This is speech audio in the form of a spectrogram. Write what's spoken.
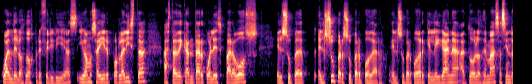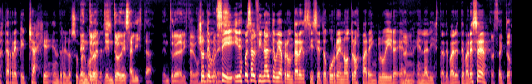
¿cuál de los dos preferirías? Y vamos a ir por la lista hasta decantar cuál es para vos el super, el super superpoder, el superpoder que le gana a todos los demás haciendo este repechaje entre los superpoderes. Dentro, de esa lista, dentro de la lista que vos Yo Sí, y después al final te voy a preguntar si se te ocurren otros para incluir en, la lista. ¿Te, parece? Perfecto.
